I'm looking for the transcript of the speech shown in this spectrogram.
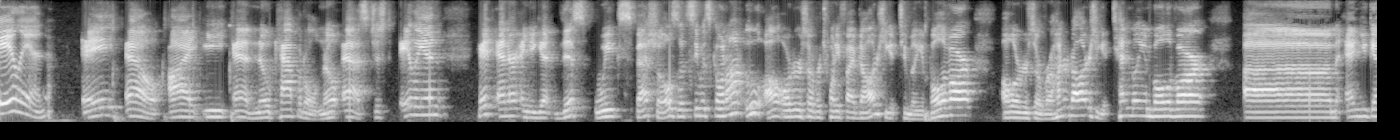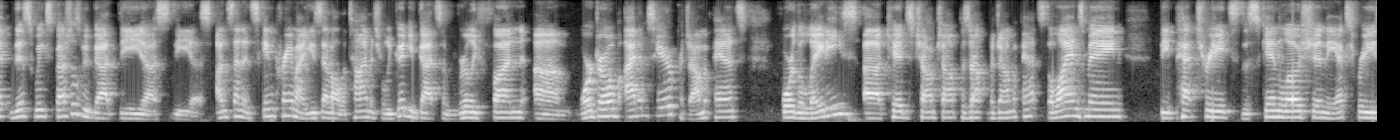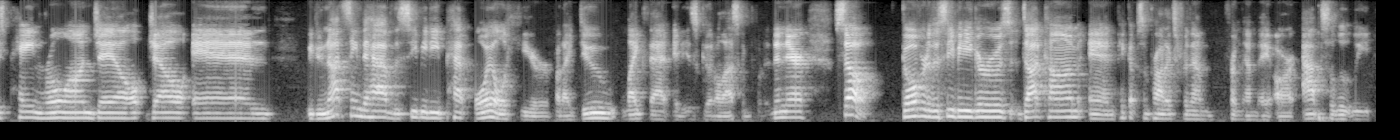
Alien. A L I E N, no capital, no S, just alien. Hit enter and you get this week's specials. Let's see what's going on. Ooh, all orders over $25, you get 2 million Bolivar. All orders over $100, you get 10 million Bolivar. Um, and you get this week's specials. We've got the uh, the uh, unscented skin cream. I use that all the time. It's really good. You've got some really fun um, wardrobe items here, pajama pants for the ladies, uh, kids chomp chomp pajama pants, the lion's mane, the pet treats, the skin lotion, the X Freeze pain roll on gel, gel, and we do not seem to have the CBD pet oil here, but I do like that. It is good. I'll ask him to put it in there. So go over to the CBDgurus.com and pick up some products for them from them. They are absolutely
